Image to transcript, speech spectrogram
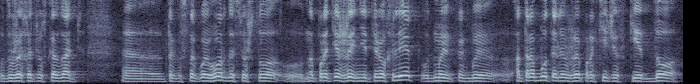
вот уже хочу сказать, с такой гордостью, что на протяжении трех лет вот мы как бы отработали уже практически до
